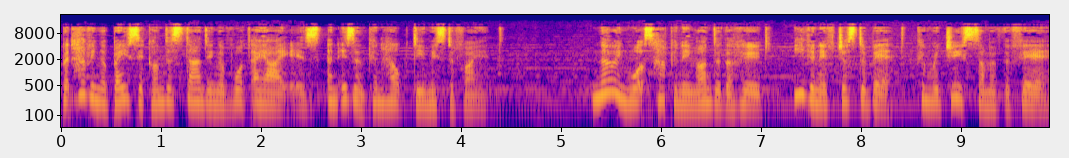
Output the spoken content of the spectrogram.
but having a basic understanding of what AI is and isn't can help demystify it. Knowing what's happening under the hood, even if just a bit, can reduce some of the fear.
